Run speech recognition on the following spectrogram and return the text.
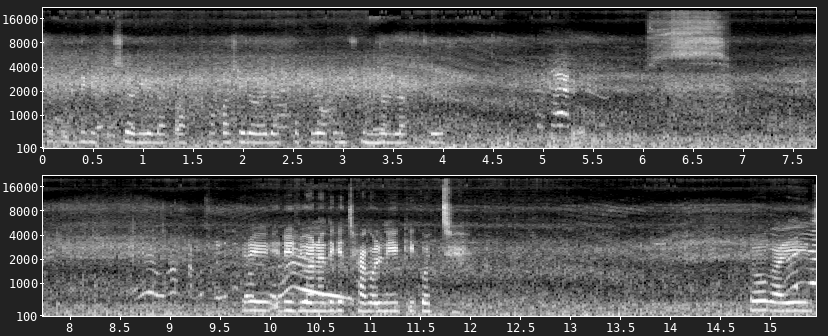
চতুর্দিকে ফিশারি এলাকা আকাশের ওয়েদারটা কীরকম সুন্দর লাগছে। রিজুয়ানা দিকে ছাগল নিয়ে কি করছে? তো গাইস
